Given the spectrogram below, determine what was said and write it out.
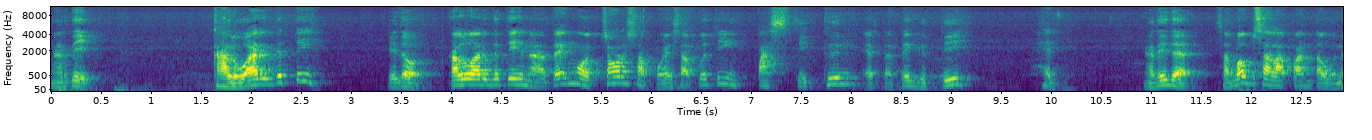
Ngerti? Keluar getih. Gitu keluar getih teh ngocor sapoe sapeting pastikan eta teh getih head ngerti tidak sabab salapan tahun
